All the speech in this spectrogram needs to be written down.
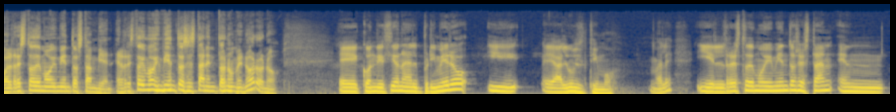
¿O el resto de movimientos también? ¿El resto de movimientos están en tono menor o no? Eh, condiciona el primero y eh, al último, ¿vale? Y el resto de movimientos están en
